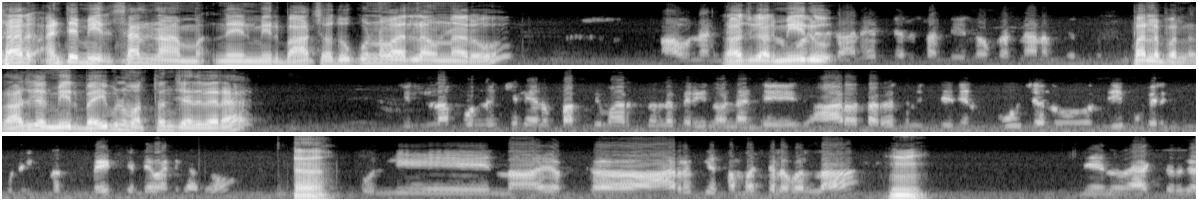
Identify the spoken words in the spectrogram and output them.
సార్. అంటే మీరు సార్ నా నేను మీరు బాగా చదువుకున్న వారిలా ఉన్నారు. అవునండి. రాజు గారు, మీరు- పర్లే పర్లే. రాజు గారు మీరు బైబిల్ మొత్తం చదివారా? చిన్నప్పటి నుంచి నేను భక్తి మార్గంలో పెరిగినోండి ఆరో తరగతి నుంచి నేను పూజలు దీపం వెలిగించుకుని ఇంట్లో బయటకు వెళ్ళేవాడిని కాదు. కొన్ని నా యొక్క ఆరోగ్య సమస్యల వల్ల నేను యాక్చువల్గా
